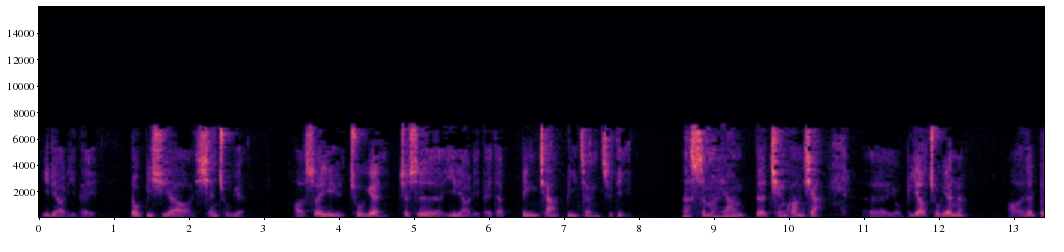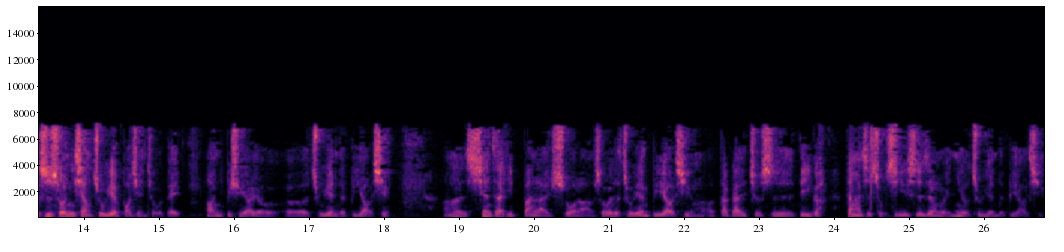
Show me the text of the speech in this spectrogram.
医疗理赔都必须要先住院。好，所以住院就是医疗理赔的兵家必争之地。那什么样的情况下，呃，有必要住院呢？啊，这不是说你想住院，保险就会赔啊，你必须要有呃住院的必要性。啊，那现在一般来说啦，所谓的住院必要性啊，大概就是第一个，当然是主治医师认为你有住院的必要性。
